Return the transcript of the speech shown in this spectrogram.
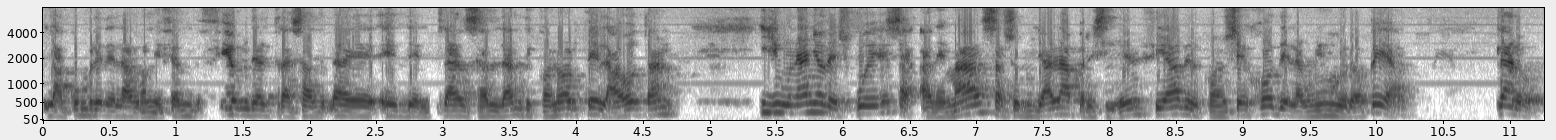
la cumbre de la Organización del, eh, del Transatlántico Norte, la OTAN, y un año después, además, asumirá la presidencia del Consejo de la Unión Europea. Claro,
